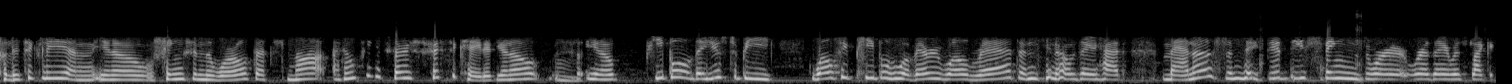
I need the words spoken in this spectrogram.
politically and you know things in the world that's not. I don't think it's very sophisticated. You know, So, you know, people. There used to be wealthy people who were very well read, and you know they had manners, and they did these things where where there was like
